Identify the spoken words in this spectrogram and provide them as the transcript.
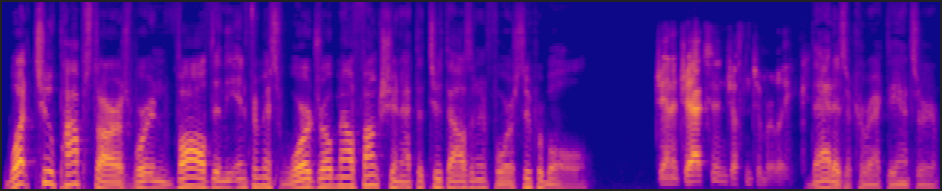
What two pop stars were involved in the infamous wardrobe malfunction at the 2004 Super Bowl? Janet Jackson, Justin Timberlake. That is a correct answer.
